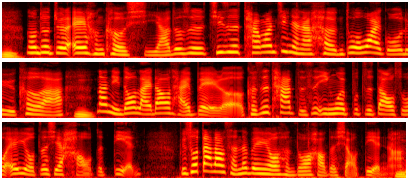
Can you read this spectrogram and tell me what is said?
嗯，那我就觉得哎，很可惜啊。就是其实台湾近年来很多外国旅客啊，嗯，那你都来到台北了，可是他只是因为不知道说，哎，有这些好的店，比如说大道城那边有很多好的小店啊。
